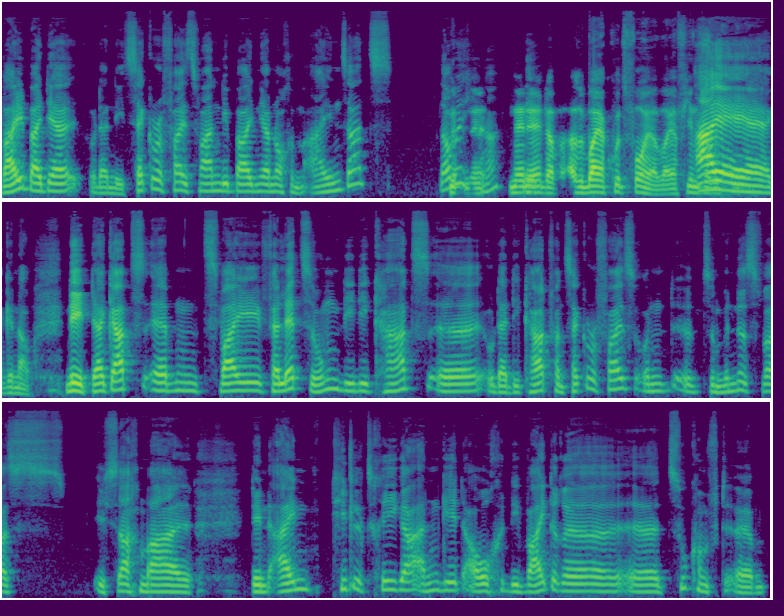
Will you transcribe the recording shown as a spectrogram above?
weil bei der, oder nee, Sacrifice waren die beiden ja noch im Einsatz, glaube ich. Nee, ne? nee, nee, da, also war ja kurz vorher, war ja Ah, 24. ja, ja, ja, genau. Nee, da gab es ähm, zwei Verletzungen, die die Cards äh, oder die Card von Sacrifice und äh, zumindest was, ich sag mal, den einen Titelträger angeht, auch die weitere äh, Zukunft ähm,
